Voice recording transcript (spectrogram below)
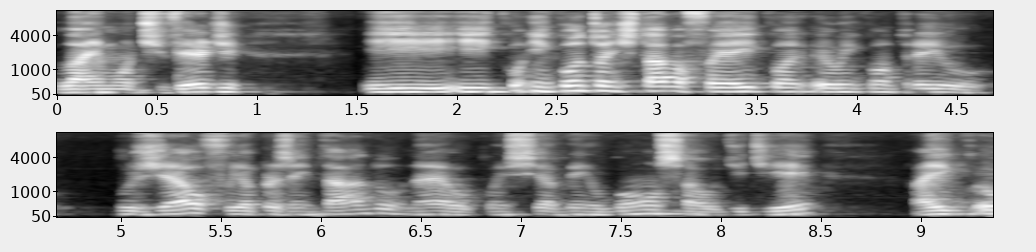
lá em Monte Verde, e, e enquanto a gente estava, foi aí que eu encontrei o Gurgel, fui apresentado, né, eu conhecia bem o Gonça, o Didier, aí eu,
